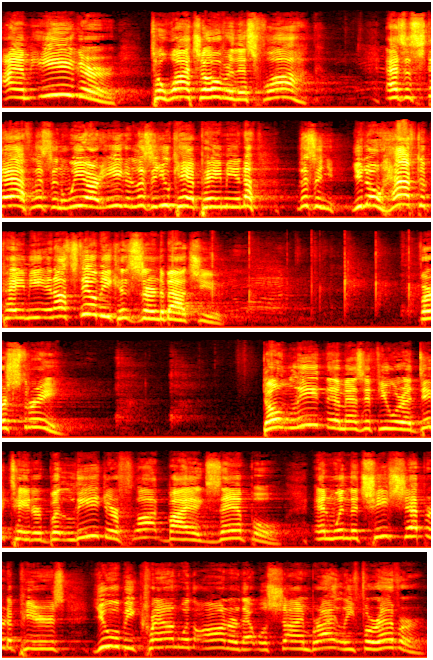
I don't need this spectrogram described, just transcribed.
I am eager to watch over this flock. As a staff, listen, we are eager. Listen, you can't pay me enough. Listen, you don't have to pay me, and I'll still be concerned about you. Verse 3 Don't lead them as if you were a dictator, but lead your flock by example. And when the chief shepherd appears, you will be crowned with honor that will shine brightly forever.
